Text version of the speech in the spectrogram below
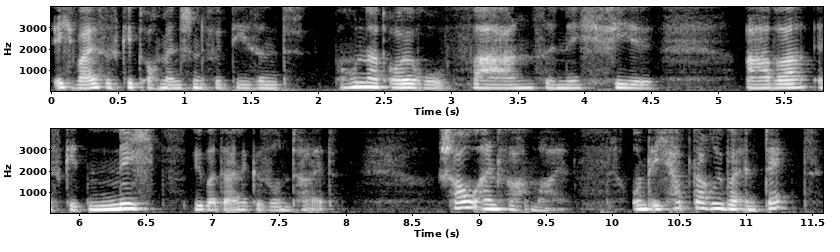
Ich weiß, es gibt auch Menschen, für die sind 100 Euro, wahnsinnig viel. Aber es geht nichts über deine Gesundheit. Schau einfach mal. Und ich habe darüber entdeckt,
